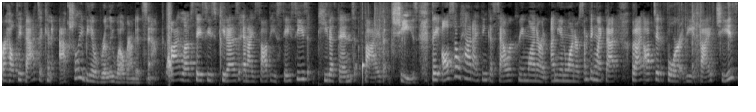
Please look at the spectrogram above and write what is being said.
or healthy fats, it can actually be a really well-rounded snack. I love Stacy's Pitas and I saw the Stacy's Pita Thins 5 cheese. They also had, I think, a sour cream one or an onion one or something like that, but I opted for the 5 cheese.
